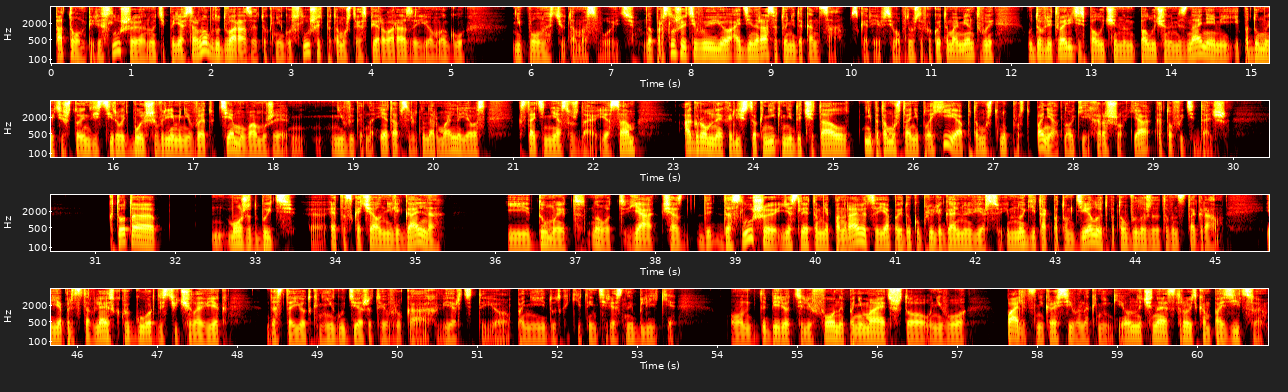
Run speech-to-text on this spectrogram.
потом переслушаю, ну, типа, я все равно буду два раза эту книгу слушать, потому что я с первого раза ее могу не полностью там освоить. Но прослушаете вы ее один раз, и то не до конца, скорее всего, потому что в какой-то момент вы удовлетворитесь полученным, полученными знаниями и подумаете, что инвестировать больше времени в эту тему вам уже невыгодно. И это абсолютно нормально. Я вас, кстати, не осуждаю. Я сам огромное количество книг не дочитал не потому, что они плохие, а потому что, ну, просто понятно, окей, хорошо, я готов идти дальше. Кто-то, может быть, э, это скачал нелегально и думает, ну вот я сейчас дослушаю, если это мне понравится, я пойду куплю легальную версию. И многие так потом делают, потом выложат это в Инстаграм. И я представляю, с какой гордостью человек достает книгу, держит ее в руках, вертит ее, по ней идут какие-то интересные блики. Он берет телефон и понимает, что у него палец некрасиво на книге, и он начинает строить композицию.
